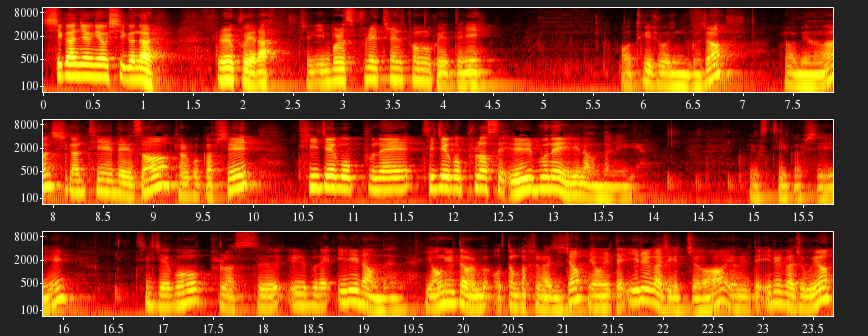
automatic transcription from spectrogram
시간 영역 시그널을 구해라. 즉 인버스 프레이 트랜스폼을 구했더니 어떻게 주어지는 거죠? 그러면 시간 t에 대해서 결과값이 t제곱분의 t제곱 플러스 1분의 1이 나온다는 얘기예요. xt 값이 t제곱 플러스 1분의 1이 나온다는 거예요. 0일 때 얼마, 어떤 값을 가지죠? 0일 때 1을 가지겠죠. 0일 때 1을 가지고요.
